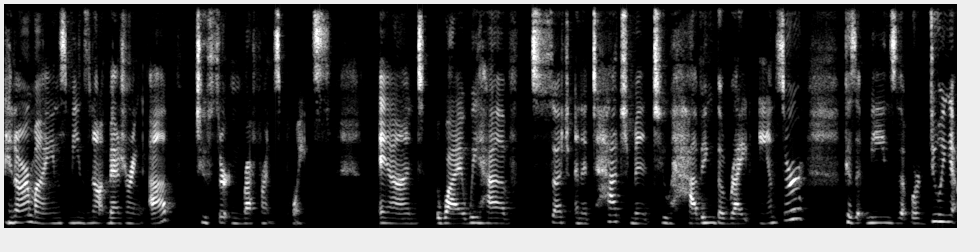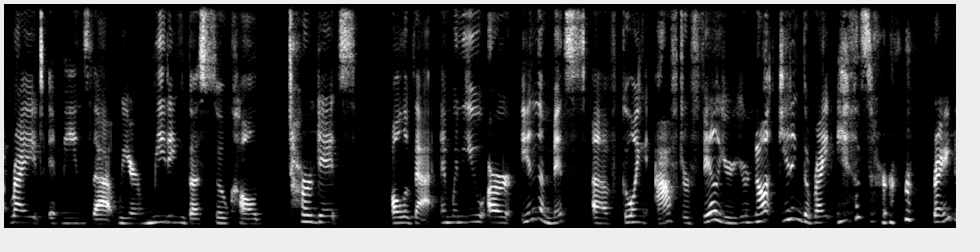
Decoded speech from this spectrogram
in our minds means not measuring up to certain reference points and why we have such an attachment to having the right answer because it means that we're doing it right. It means that we are meeting the so called targets, all of that. And when you are in the midst of going after failure, you're not getting the right answer, right?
